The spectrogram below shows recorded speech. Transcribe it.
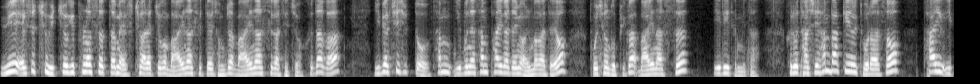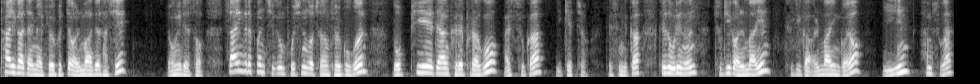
위에 X축 위쪽이 플러스였다면 X축 아래쪽은 마이너스일 때 점점 마이너스가 되죠. 그다가 270도 3, 2분의 3파이가 되면 얼마가 돼요? 보시면 높이가 마이너스 1이 됩니다. 그리고 다시 한 바퀴를 돌아서 파이, 2파이가 되면 결국 그때 얼마가 돼요? 다시 0이 돼서 사인 그래프는 지금 보시는 것처럼 결국은 높이에 대한 그래프라고 알 수가 있겠죠. 됐습니까? 그래서 우리는 주기가 얼마인? 주기가 얼마인 거요? 2인 함수가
